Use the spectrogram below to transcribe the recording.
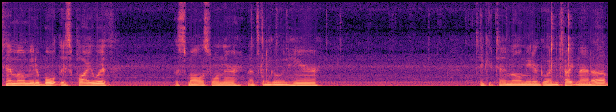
10 millimeter bolt they supply you with, the smallest one there, that's gonna go in here. Take your 10 millimeter, go ahead and tighten that up.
